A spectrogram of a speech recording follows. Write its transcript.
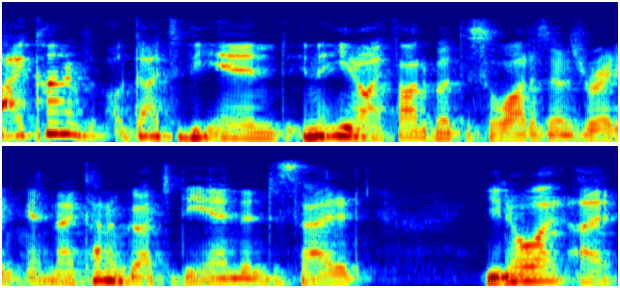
I kind of got to the end, and you know, I thought about this a lot as I was writing it, and I kind of got to the end and decided, you know what, I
